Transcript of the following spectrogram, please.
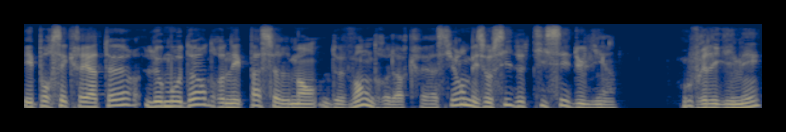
Et pour ces créateurs, le mot d'ordre n'est pas seulement de vendre leur création, mais aussi de tisser du lien. Ouvrez les guillemets,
